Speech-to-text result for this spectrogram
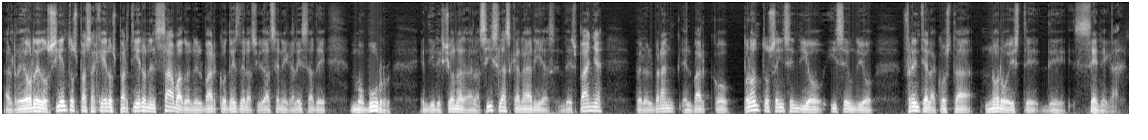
Alrededor de 200 pasajeros partieron el sábado en el barco desde la ciudad senegalesa de Mobur en dirección a las Islas Canarias de España, pero el, el barco pronto se incendió y se hundió frente a la costa noroeste de Senegal.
